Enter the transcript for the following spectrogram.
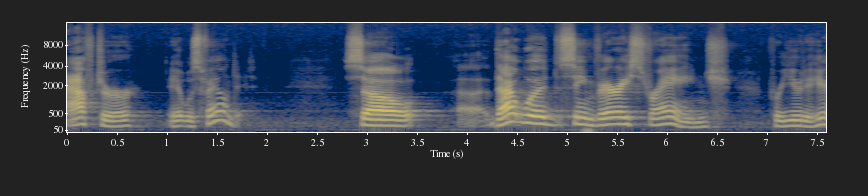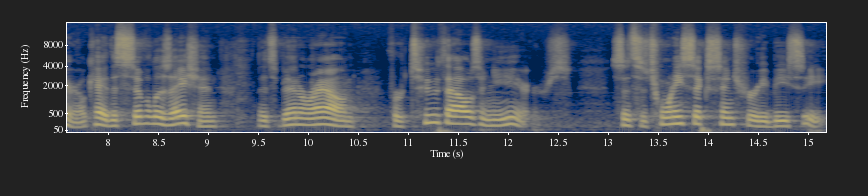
after it was founded. So uh, that would seem very strange for you to hear. Okay, this civilization that's been around for 2,000 years, since the 26th century BC,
